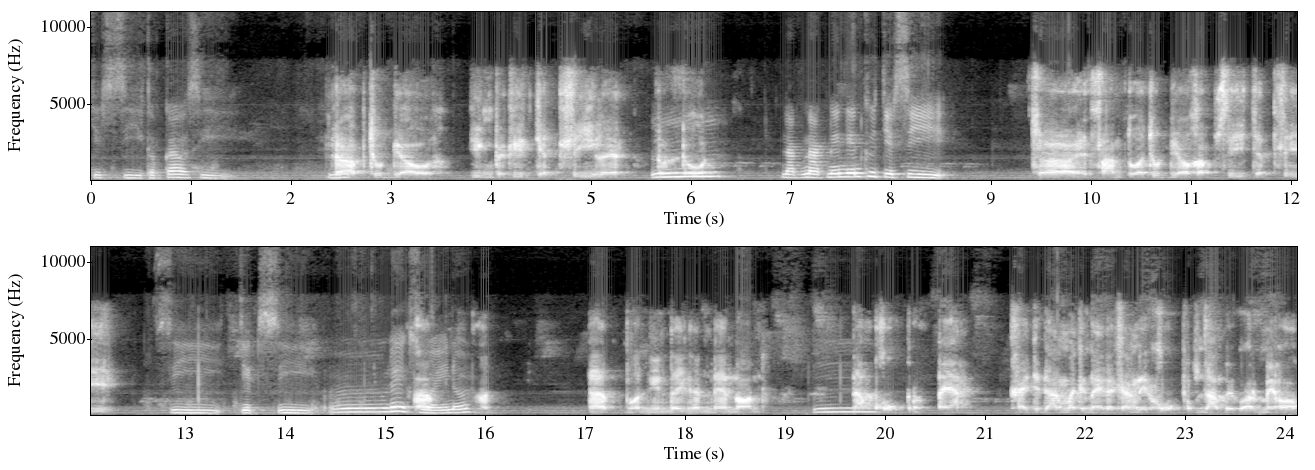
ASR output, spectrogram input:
เจ็ดสี่กับเก้าสี่ครับชุดเดียว ยิงไปที่เจ็ดสี่เลยอืโดดมหนักหนักๆเน้นเน้นๆคือเจ็ดสี่ๆใช่สามตัวชุดเดียวครับสี่เจ็ดสี่สี่เจ็ดสี่อืมเลขสวยเนาะครับวันนี้ได้เงินแน่นอนอืมดับหกกับแปดใครจะดังมาจากไหนก็ช่างเลขหกผมดับไปก่อนไม่ออก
